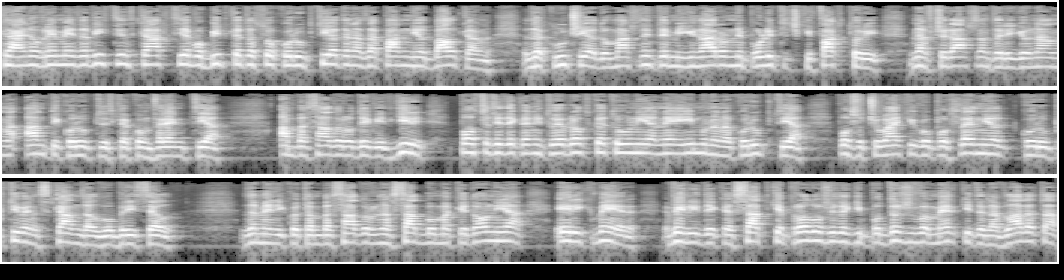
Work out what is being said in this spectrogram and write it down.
Крајно време е за вистинска акција во битката со корупцијата на Западниот Балкан, заклучија домашните меѓународни политички фактори на вчерашната регионална антикорупцијска конференција. Амбасадорот Девид Гир посети дека ниту Европската Унија не е имуна на корупција, посочувајќи го последниот коруптивен скандал во Брисел. Заменикот амбасадор на САД во Македонија, Ерик Мейер, вели дека САД ќе продолжи да ги поддржува мерките на владата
